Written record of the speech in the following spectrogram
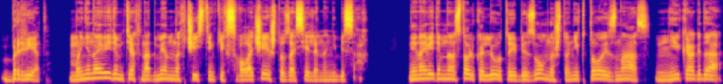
«Бред! Мы ненавидим тех надменных чистеньких сволочей, что засели на небесах. Ненавидим настолько люто и безумно, что никто из нас никогда...»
